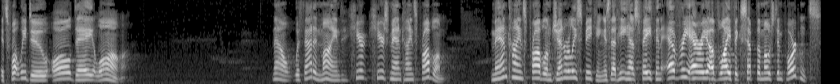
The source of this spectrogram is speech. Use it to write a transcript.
It's what we do all day long. Now, with that in mind, here, here's mankind's problem mankind's problem, generally speaking, is that he has faith in every area of life except the most important.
